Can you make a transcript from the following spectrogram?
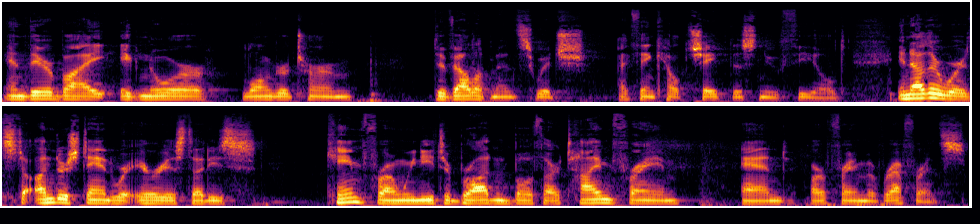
and thereby ignore longer term developments which I think helped shape this new field. In other words, to understand where area studies came from, we need to broaden both our time frame and our frame of reference.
